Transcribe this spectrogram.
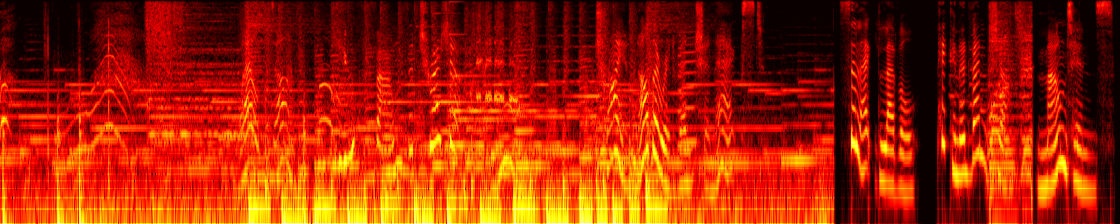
Wow! Well done! You found the treasure! Try another adventure next. Select level. Pick an adventure. Mountains.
